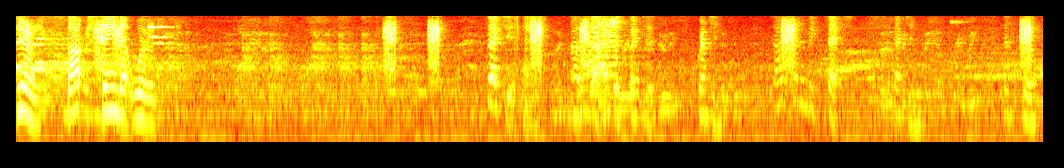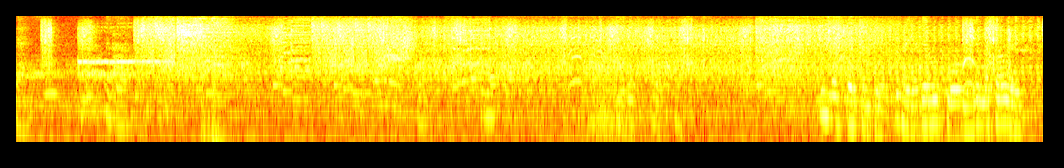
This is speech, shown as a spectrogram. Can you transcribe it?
Serious. Stop saying that word. Fetch it. Oh, uh, stop. I said fetch it. Gretchen. Stop trying to make fetch. Fetch it. That's so fetch. Simple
